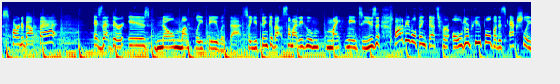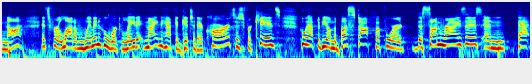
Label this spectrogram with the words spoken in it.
best part about that is that there is no monthly fee with that. So you think about somebody who might need to use it. A lot of people think that's for older people, but it's actually not. It's for a lot of women who work late at night and have to get to their cars. It's for kids who have to be on the bus stop before the sun rises, and that,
